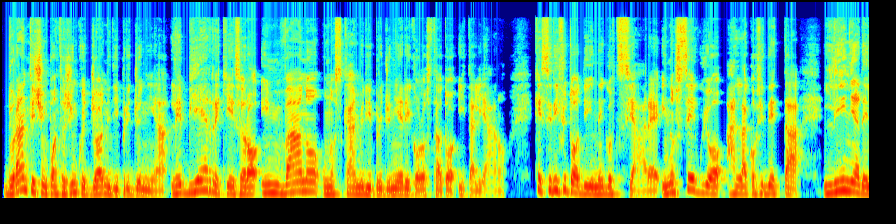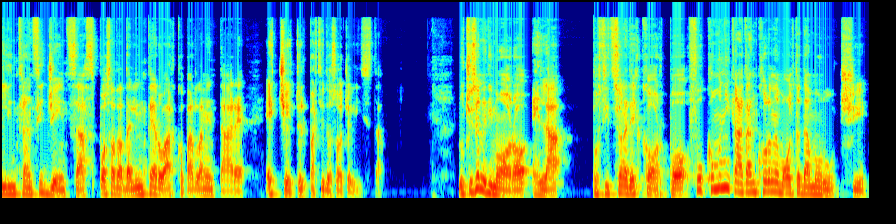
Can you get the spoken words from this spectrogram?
Durante i 55 giorni di prigionia, le BR chiesero invano uno scambio di prigionieri con lo Stato italiano, che si rifiutò di negoziare in ossequio alla cosiddetta linea dell'intransigenza sposata dall'intero arco parlamentare, eccetto il Partito Socialista. L'uccisione di Moro e la posizione del corpo fu comunicata ancora una volta da Morucci,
